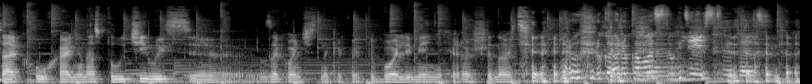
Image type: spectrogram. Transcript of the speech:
Так, хух, Аня, у нас получилось э, закончить на какой-то более-менее хорошей ноте. Руководство к действию, да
